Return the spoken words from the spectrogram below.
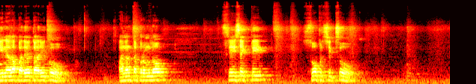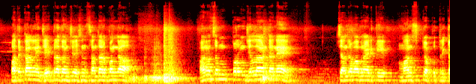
ఈ నెల పదవ తారీఖు అనంతపురంలో శ్రీశక్తి సూపర్ సిక్స్ పథకాల్ని జయప్రదం చేసిన సందర్భంగా అనంతపురం జిల్లా అంటేనే చంద్రబాబు నాయుడికి మానసిక పుత్రిక.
